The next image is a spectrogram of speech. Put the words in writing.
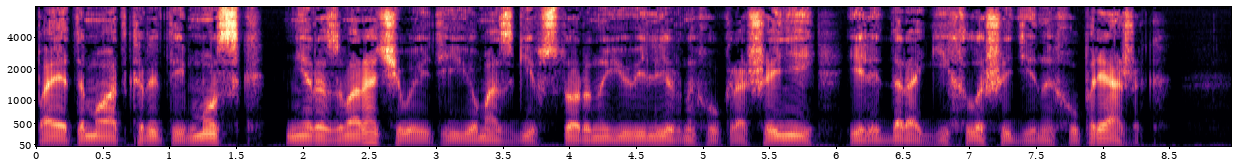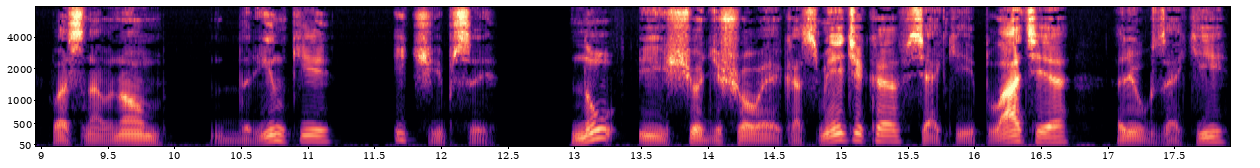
поэтому открытый мозг не разворачивает ее мозги в сторону ювелирных украшений или дорогих лошадиных упряжек. В основном дринки и чипсы. Ну, и еще дешевая косметика, всякие платья, рюкзаки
